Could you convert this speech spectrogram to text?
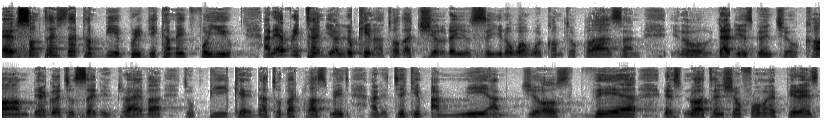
Uh, sometimes that can be a predicament for you. And every time you're looking at other children, you say, you know, when we come to class and, you know, daddy is going to come, they're going to send a driver to pick uh, that other classmate and they take him. And me, I'm just there. There's no attention from my parents.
